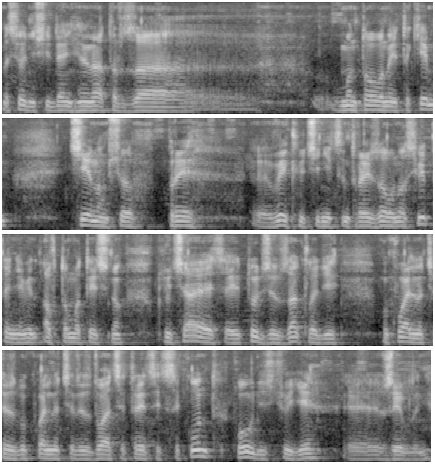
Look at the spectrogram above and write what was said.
на сьогоднішній день генератор вмонтований таким чином, що при е, виключенні централізованого освітлення він автоматично включається і тут же в закладі буквально через буквально через 20-30 секунд повністю є е, живлення.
